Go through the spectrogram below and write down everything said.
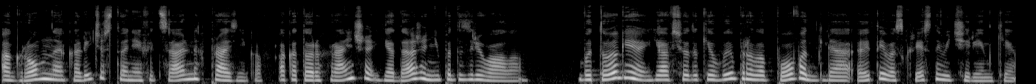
огромное количество неофициальных праздников, о которых раньше я даже не подозревала. В итоге я все-таки выбрала повод для этой воскресной вечеринки.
